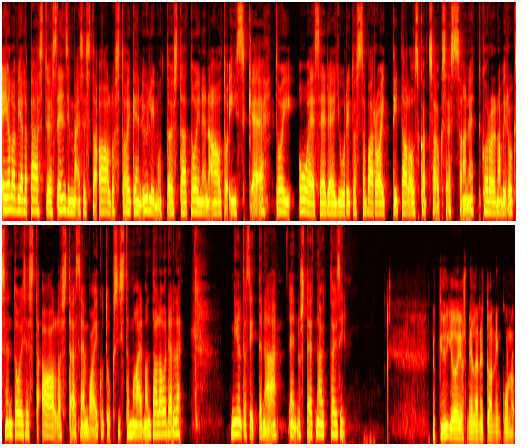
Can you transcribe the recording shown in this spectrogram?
ei olla vielä päästy edes ensimmäisestä aallosta oikein yli, mutta jos tämä toinen aalto iskee, toi OECD juuri tuossa varoitti talouskatsauksessaan, että koronaviruksen toisesta aallosta ja sen vaikutuksista maailmantaloudelle miltä sitten nämä ennusteet näyttäisi? No kyllä joo, jos meillä nyt on niin kuin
